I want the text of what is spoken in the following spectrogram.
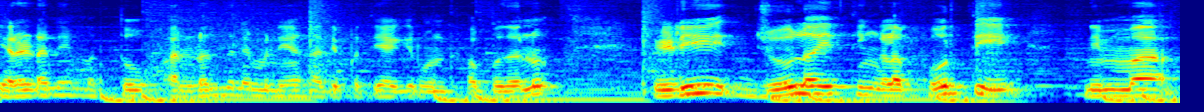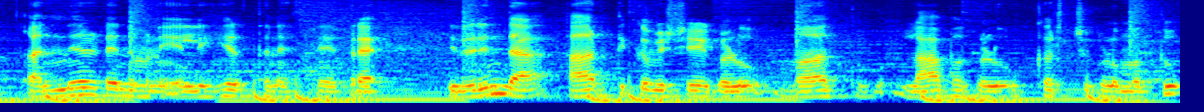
ಎರಡನೇ ಮತ್ತು ಹನ್ನೊಂದನೇ ಮನೆಯ ಅಧಿಪತಿಯಾಗಿರುವಂತಹ ಬುಧನು ಇಡೀ ಜುಲೈ ತಿಂಗಳ ಪೂರ್ತಿ ನಿಮ್ಮ ಹನ್ನೆರಡನೇ ಮನೆಯಲ್ಲಿ ಇರ್ತಾನೆ ಸ್ನೇಹಿತರೆ. ಇದರಿಂದ ಆರ್ಥಿಕ ವಿಷಯಗಳು, ಮಾತು, ಲಾಭಗಳು, ಖರ್ಚುಗಳು ಮತ್ತು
